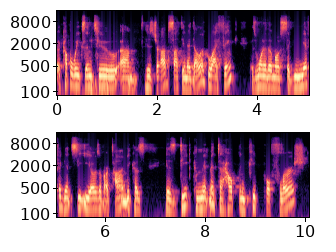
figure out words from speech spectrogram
a couple weeks into um, his job, Satya Nadella, who I think is one of the most significant CEOs of our time because his deep commitment to helping people flourish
